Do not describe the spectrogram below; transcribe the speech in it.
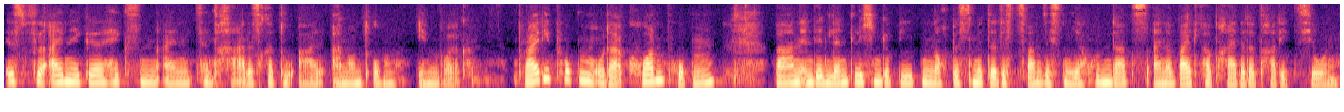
ist für einige Hexen ein zentrales Ritual an und um Imbolg. Bridey-Puppen oder Kornpuppen waren in den ländlichen Gebieten noch bis Mitte des 20. Jahrhunderts eine weit verbreitete Tradition.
